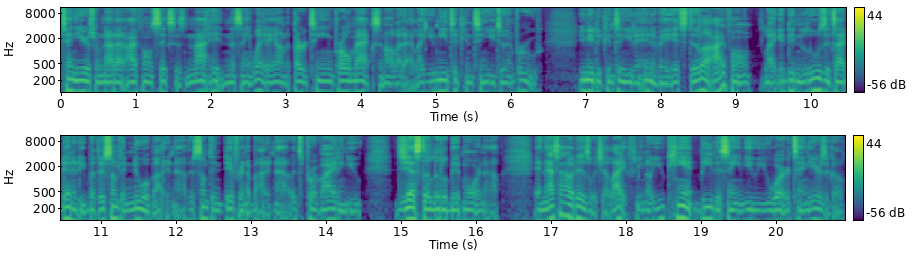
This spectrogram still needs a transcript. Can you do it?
10 years from now, that iPhone 6 is not hitting the same way. They on the 13 Pro Max and all of that. Like you need to continue to improve you need to continue to innovate. It's still an iPhone. Like it didn't lose its identity, but there's something new about it now. There's something different about it now. It's providing you just a little bit more now. And that's how it is with your life. You know, you can't be the same you you were 10 years ago.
